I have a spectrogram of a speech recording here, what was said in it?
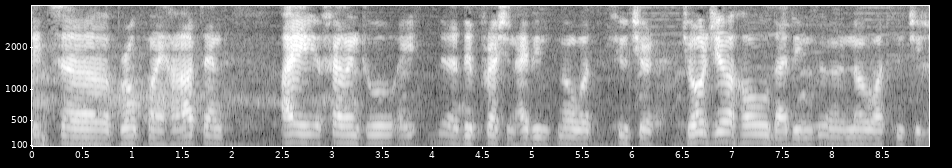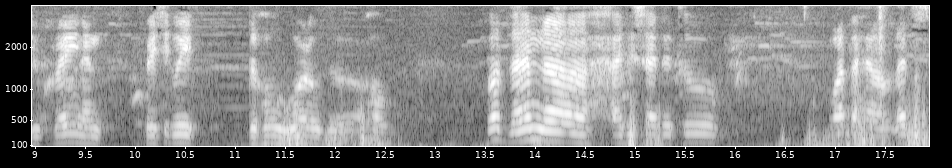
it broke my heart and I fell into a, a, depression. I didn't know what future Georgia hold. I didn't uh, know what future Ukraine and basically the whole world uh, hold. But then uh, I decided to, what the hell? Let's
